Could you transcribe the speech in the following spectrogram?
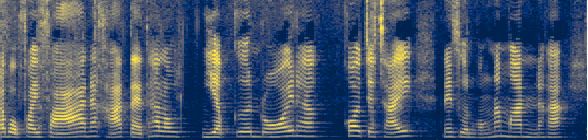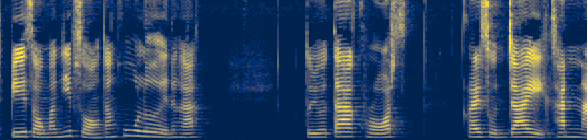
ระบบไฟฟ้านะคะ แต่ถ้าเราเหยียบเกินร้อยนะคะ ก็จะใช้ในส่วนของน้ำมันนะคะ ปี 2022 ทั้งคู่เลยนะคะ Toyota Cross ใครสนใจคันไหน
